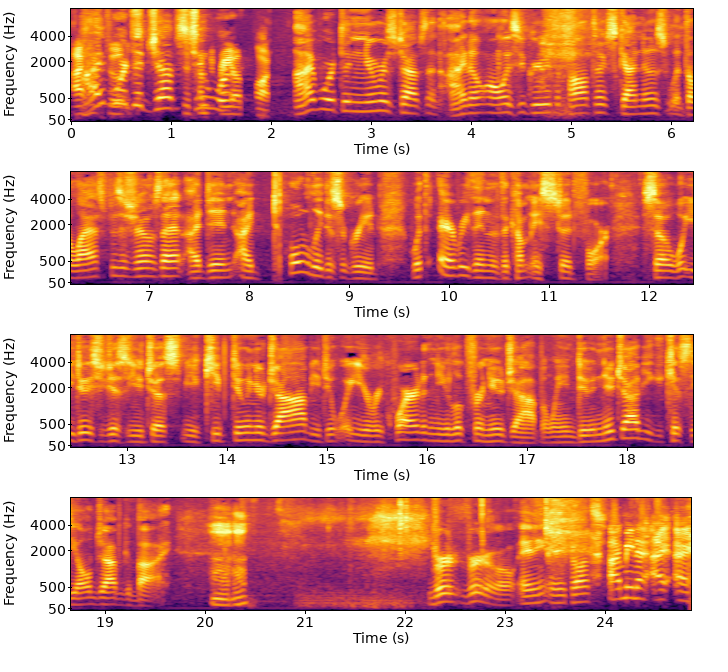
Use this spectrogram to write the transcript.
I have I've to- worked at jobs to too some degree where- of thought. I've worked in numerous jobs, and I don't always agree with the politics. God knows what the last position I was at, I didn't. I totally disagreed with everything that the company stood for. So what you do is you just you just you keep doing your job, you do what you're required, and then you look for a new job. And when you do a new job, you can kiss the old job goodbye. hmm Ver- Vertigo, any any thoughts? I mean, I, I,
